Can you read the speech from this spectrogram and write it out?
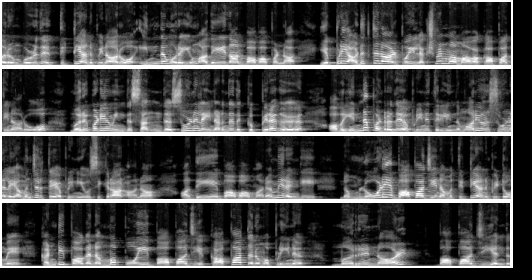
வரும் பொழுது திட்டி அனுப்பினாரோ இந்த முறையும் அதே தான் பாபா பண்ணார். எப்படி அடுத்த நாள் போய் லக்ஷ்மண் மாமாவை காப்பாத்தினாரோ மறுபடியும் இந்த சந் இந்த சூழ்நிலை நடந்ததுக்கு பிறகு அவர் என்ன பண்றது அப்படின்னு தெரியல. இந்த மாதிரி ஒரு சூழ்நிலை அமைஞ்சிருத்தே அப்படின்னு யோசிக்கிறார். ஆனா அதே பாபா மரமிறங்கி நம்மளோடைய பாப்பாஜியை நம்ம திட்டி அனுப்பிட்டோமே கண்டிப்பாக நம்ம போய் பாப்பாஜியை காப்பாத்தணும் அப்படின்னு மறுநாள் பாப்பாஜி அந்த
